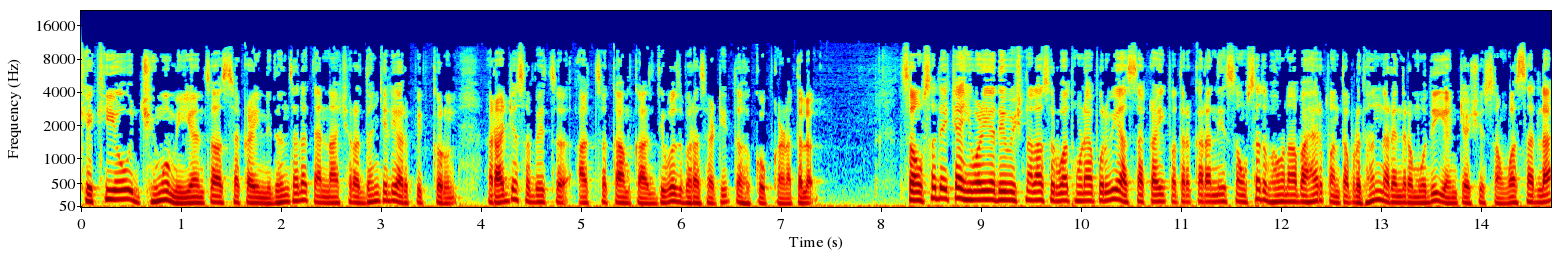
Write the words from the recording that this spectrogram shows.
खेखिओ झिमोमी यांचं आज सकाळी निधन झालं. त्यांना श्रद्धांजली अर्पित करून राज्यसभेचं आजचं कामकाज दिवसभरासाठी तहकूब करण्यात आलं. संसदेच्या हिवाळी अधिवेशनाला सुरुवात होण्यापूर्वी आज सकाळी पत्रकारांनी संसद भवनाबाहेर पंतप्रधान नरेंद्र मोदी यांच्याशी संवाद साधला.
